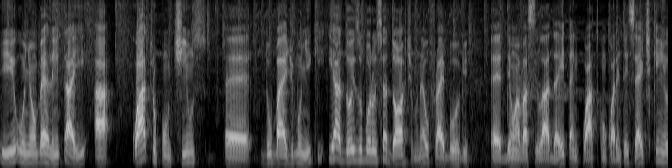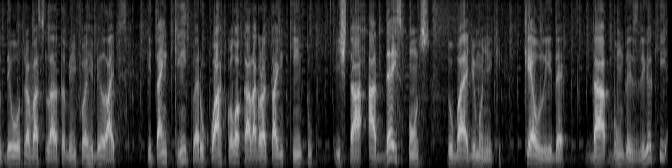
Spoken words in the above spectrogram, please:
E o União Berlim tá aí a quatro pontinhos é, do Bayern de Munique e a dois do Borussia Dortmund, né? O Freiburg é, deu uma vacilada aí, tá em quarto com 47. Quem deu outra vacilada também foi o RB Leipzig, que tá em quinto, era o quarto colocado, agora tá em quinto, está a 10 pontos do Bayern de Munique, que é o líder da Bundesliga, que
